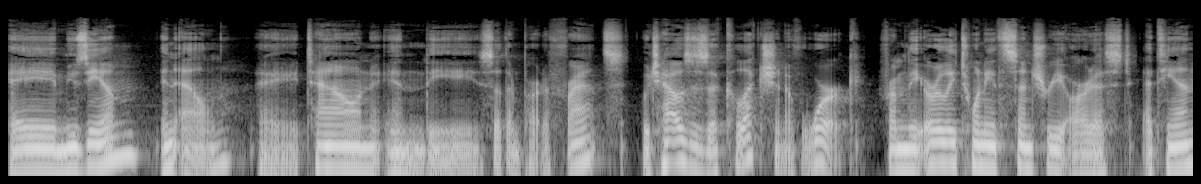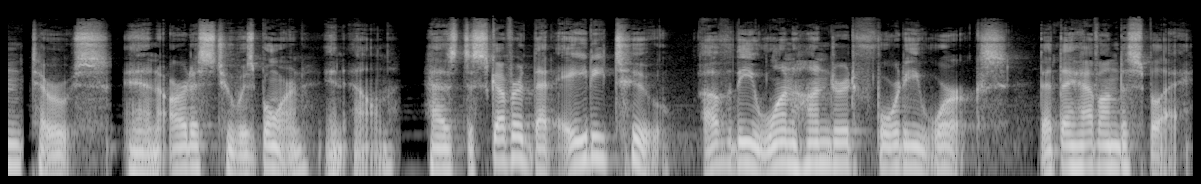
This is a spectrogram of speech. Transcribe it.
A museum in Elne, a town in the southern part of France, which houses a collection of work from the early 20th century artist Etienne Terrus, an artist who was born in Elne, has discovered that 82 of the 140 works that they have on display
